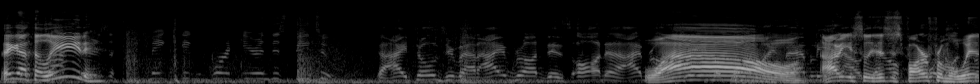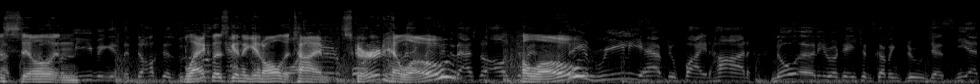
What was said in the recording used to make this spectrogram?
They got the lead. I told you, man. I brought dishonor. I brought wow. Obviously, this is far from a win still, and Blacklist gonna get all the time. Skirt, hello? Hello? have to fight hard. No early rotations coming through just yet.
